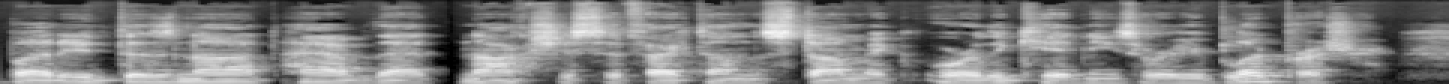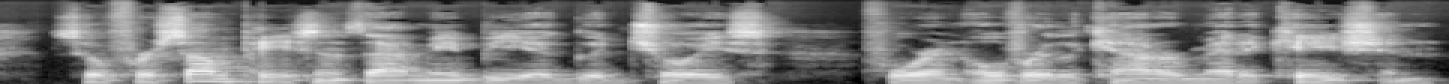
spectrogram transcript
but it does not have that noxious effect on the stomach or the kidneys or your blood pressure. So, for some patients, that may be a good choice for an over the counter medication.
